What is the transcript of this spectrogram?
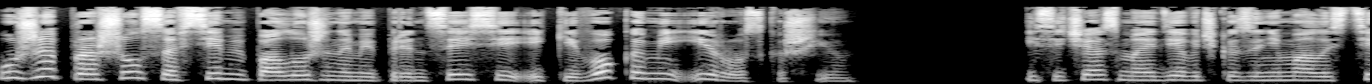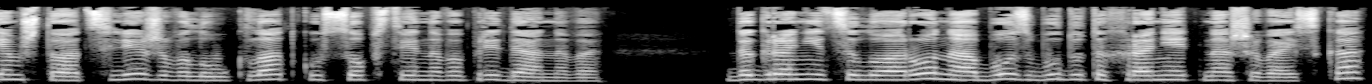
уже прошел со всеми положенными принцессе экивоками и роскошью. И сейчас моя девочка занималась тем, что отслеживала укладку собственного приданого. До границы Луарона обоз будут охранять наши войска,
